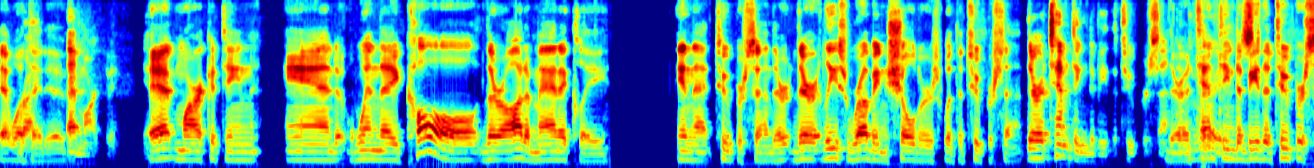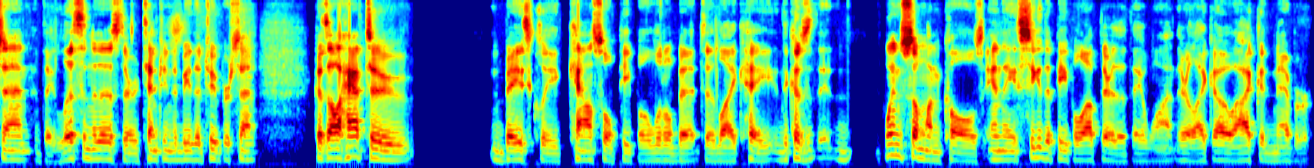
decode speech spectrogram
at what they do, At marketing. Yeah. at marketing. And when they call, they're automatically in that 2%. They're, they're at least rubbing shoulders with the 2%. They're attempting to be the 2%. They're at the attempting to be the 2%. If they listen to this, they're attempting to be the 2%. Because I'll have to basically counsel people a little bit to like, hey, because th- when someone calls and they see the people up there that they want, they're like, oh, I could never,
